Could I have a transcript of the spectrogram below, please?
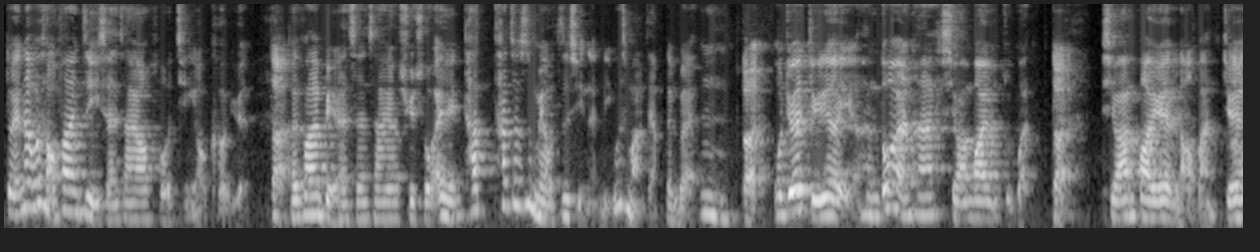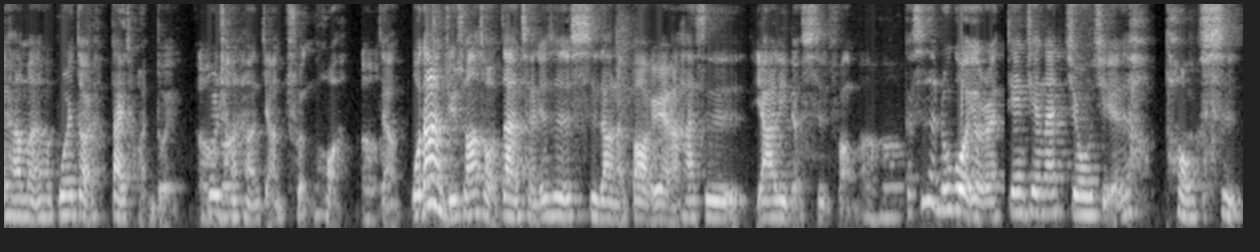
对，那为什么放在自己身上要说情有可原？对可是放在别人身上要去说，哎，他他就是没有自省能力，为什么要这样？对不对？嗯，对我觉得举例而言，很多人他喜欢抱怨主管，对，喜欢抱怨老板，觉得他们不会带带团队，嗯或者常常讲蠢话，嗯这样。我当然举双手赞成，就是适当的抱怨啊，它是压力的释放嘛。可是如果有人天天在纠结同事、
